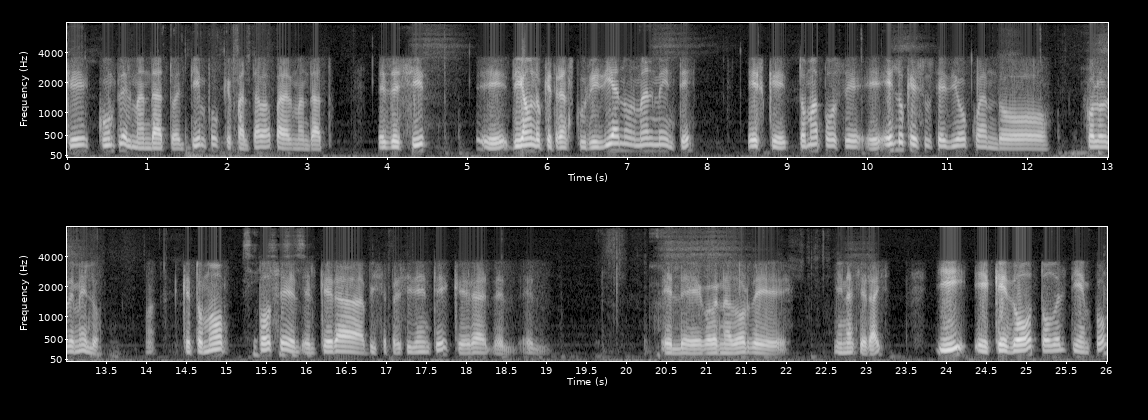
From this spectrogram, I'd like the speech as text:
que cumple el mandato, el tiempo que faltaba para el mandato. Es decir, eh, digamos lo que transcurriría normalmente es que toma pose, eh, es lo que sucedió cuando Color de Melo. Que tomó pose el, el que era vicepresidente, que era el, el, el- el, eh, gobernador de Minas Gerais, y eh, quedó todo el tiempo,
